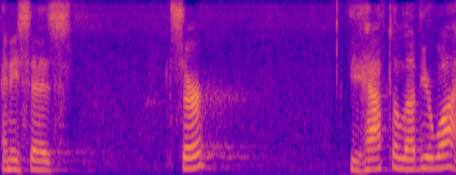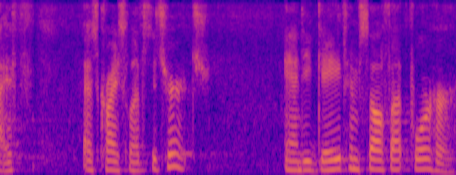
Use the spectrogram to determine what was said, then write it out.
And he says, Sir, you have to love your wife as Christ loves the church. And he gave himself up for her.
